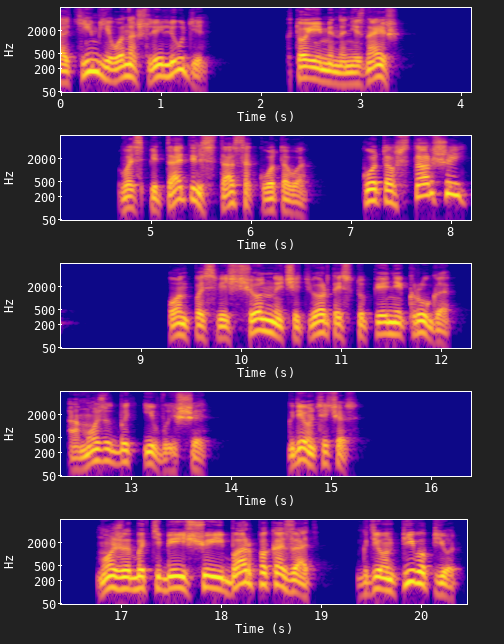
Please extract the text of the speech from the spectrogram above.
Таким его нашли люди. Кто именно, не знаешь? Воспитатель Стаса Котова. Котов-старший? Он посвященный четвертой ступени круга, а может быть и выше. Где он сейчас? Может быть, тебе еще и бар показать, где он пиво пьет?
